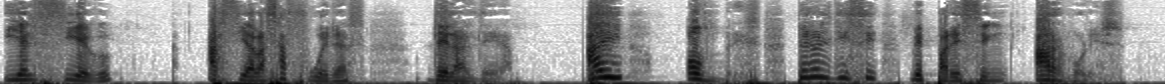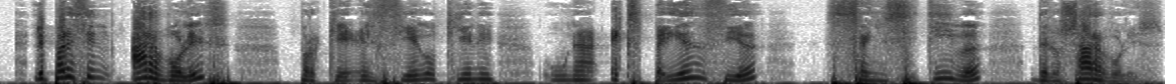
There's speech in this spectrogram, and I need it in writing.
y el ciego hacia las afueras de la aldea. Hay hombres, pero él dice me parecen árboles. Le parecen árboles porque el ciego tiene una experiencia sensitiva de los árboles,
